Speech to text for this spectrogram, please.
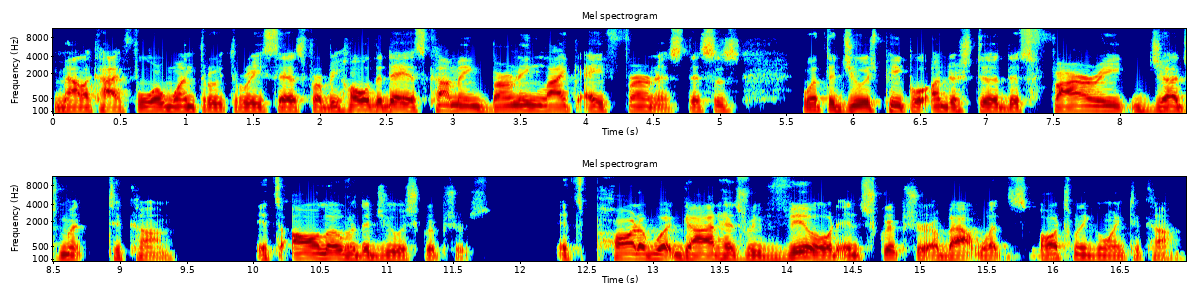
Malachi 4 1 through 3 says, For behold, the day is coming, burning like a furnace. This is what the Jewish people understood this fiery judgment to come. It's all over the Jewish scriptures. It's part of what God has revealed in scripture about what's ultimately going to come.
